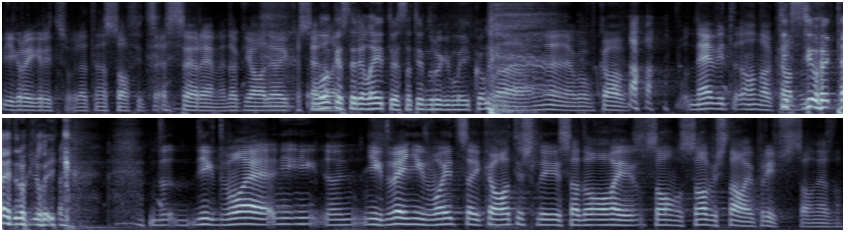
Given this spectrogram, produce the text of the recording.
igrao igricu, vrate, na sofice sve vreme, dok je ova devojka sedela. Luka se relateuje sa tim drugim likom. Da, ne, nego kao, ne bit, ono, kao, Ti si uvek taj drugi lik. njih dvoje, njih, njih, dve i njih dvojica i kao otišli sad ovaj s ovom u sobi, šta ovaj priča, samo ne znam.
